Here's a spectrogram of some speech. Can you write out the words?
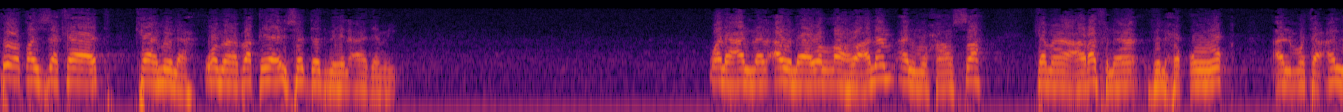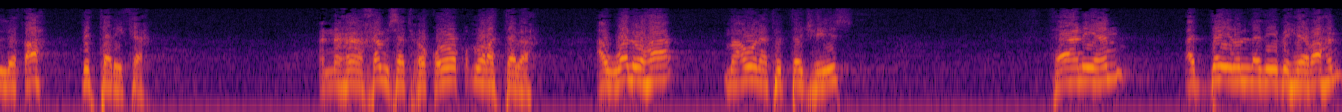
تعطى الزكاة كاملة وما بقي يسدد به الآدمي. ولعل الأولى والله أعلم المحاصة كما عرفنا في الحقوق المتعلقة بالتركة. أنها خمسة حقوق مرتبة. أولها مؤونه التجهيز. ثانيا الدين الذي به رهن.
